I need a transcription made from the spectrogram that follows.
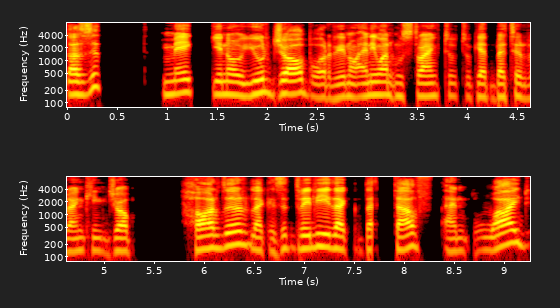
does it make you know your job or you know anyone who's trying to to get better ranking job harder? Like, is it really like that tough? And why do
